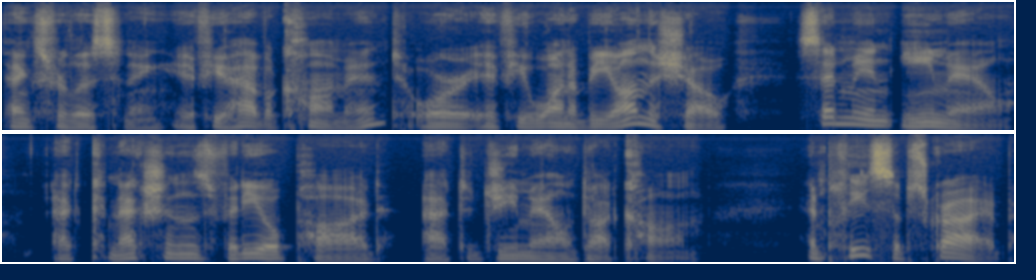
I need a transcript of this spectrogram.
Thanks for listening. If you have a comment or if you want to be on the show, send me an email at connectionsvideopod at gmail.com. And please subscribe.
